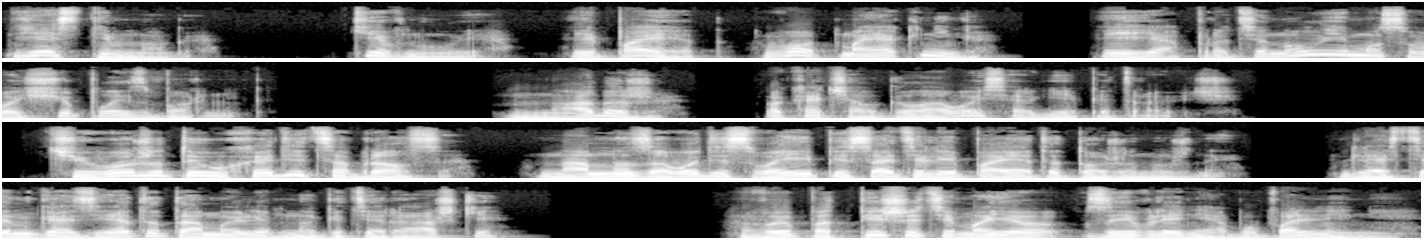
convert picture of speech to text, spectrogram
«Есть немного», — кивнул я. «И поэт. Вот моя книга». И я протянул ему свой щуплый сборник. «Надо же», — покачал головой Сергей Петрович. «Чего же ты уходить собрался? Нам на заводе свои писатели и поэты тоже нужны. Для стенгазеты там или многотиражки. Вы подпишете мое заявление об увольнении?»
